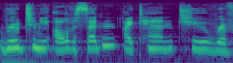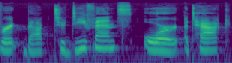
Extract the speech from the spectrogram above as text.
rude to me all of a sudden, I tend to revert back to defense or attack.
